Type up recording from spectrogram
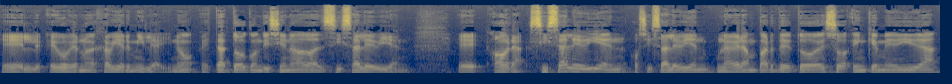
el, gobierno de Javier Milei, ¿no? Está todo condicionado al si sale bien. Eh, ahora, si sale bien, o si sale bien una gran parte de todo eso, ¿en qué medida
